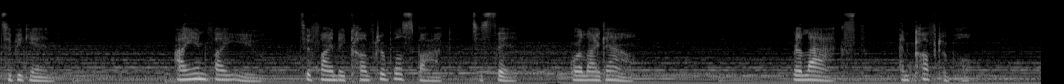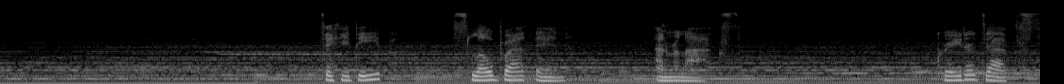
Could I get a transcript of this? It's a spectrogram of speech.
To begin, I invite you to find a comfortable spot to sit or lie down, relaxed and comfortable. Take a deep, slow breath in and relax. Greater depths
